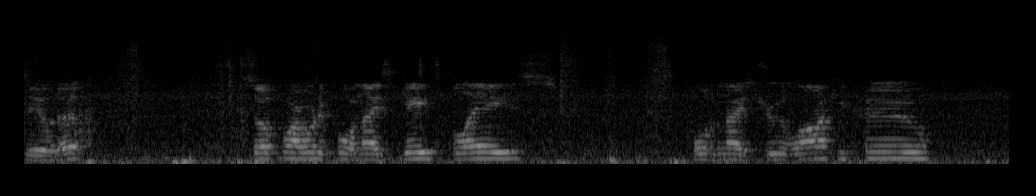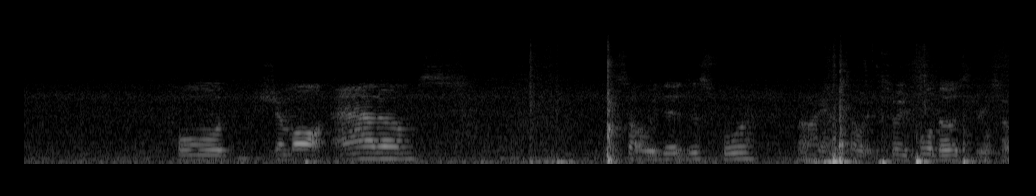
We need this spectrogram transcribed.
Sealed up. So far, we pulled a nice Gates Blaze. Pulled a nice Drew Lockey Poo. Pulled Jamal Adams. That's all we did this for. Oh yeah, so we, so we pulled those three so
